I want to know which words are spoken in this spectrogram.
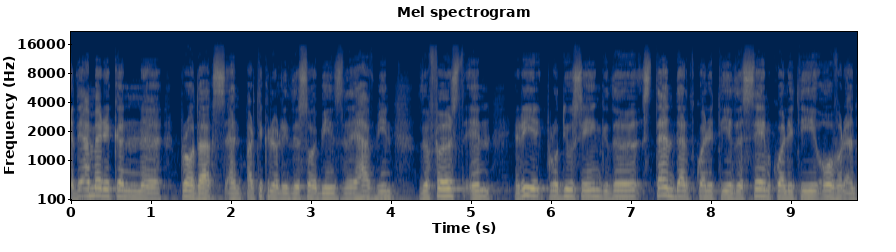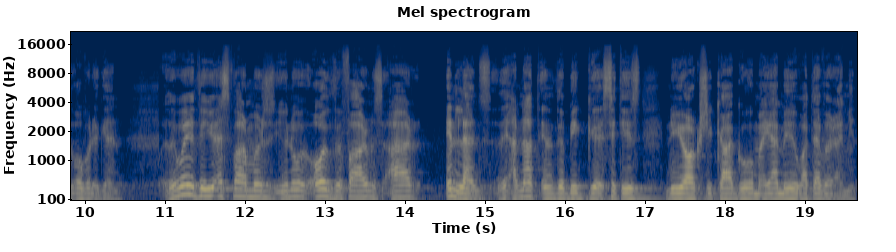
the American uh, products, and particularly the soybeans, they have been the first in reproducing the standard quality, the same quality over and over again. The way the U.S. farmers, you know, all the farms are inlands. They are not in the big uh, cities, New York, Chicago, Miami, whatever, I mean.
